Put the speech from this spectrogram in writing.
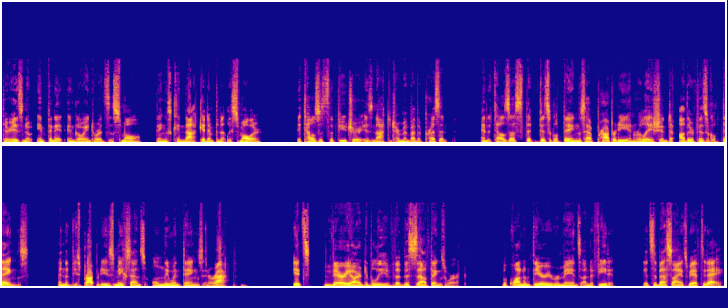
There is no infinite in going towards the small. Things cannot get infinitely smaller. It tells us the future is not determined by the present. And it tells us that physical things have property in relation to other physical things, and that these properties make sense only when things interact. It's very hard to believe that this is how things work. But quantum theory remains undefeated. It's the best science we have today,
